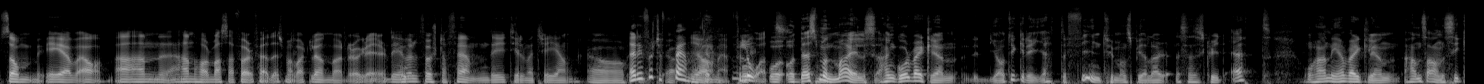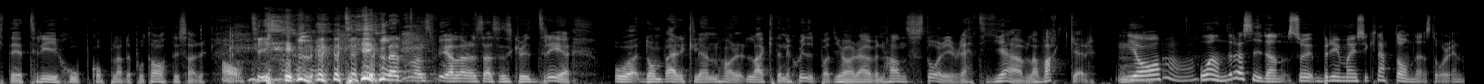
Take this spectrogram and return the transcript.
som är, ja, han, han har massa förfäder som har varit lönnmördare och grejer. Det är väl första fem, det är ju till och med trean. Ja. Är det första Ja. fem Ja. till och med? Förlåt. Och, och, och Desmond Miles, han går verkligen, jag tycker det är jättefint hur man spelar Assassin's Creed 1, och han är verkligen, hans ansikte är tre ihopkopplade potatisar till, till att man spelar Assassin's Creed 3. Och de verkligen har lagt energi på att göra även hans story rätt jävla vacker. Mm. Ja, Ja. å andra sidan så bryr man ju sig knappt om den storyn.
